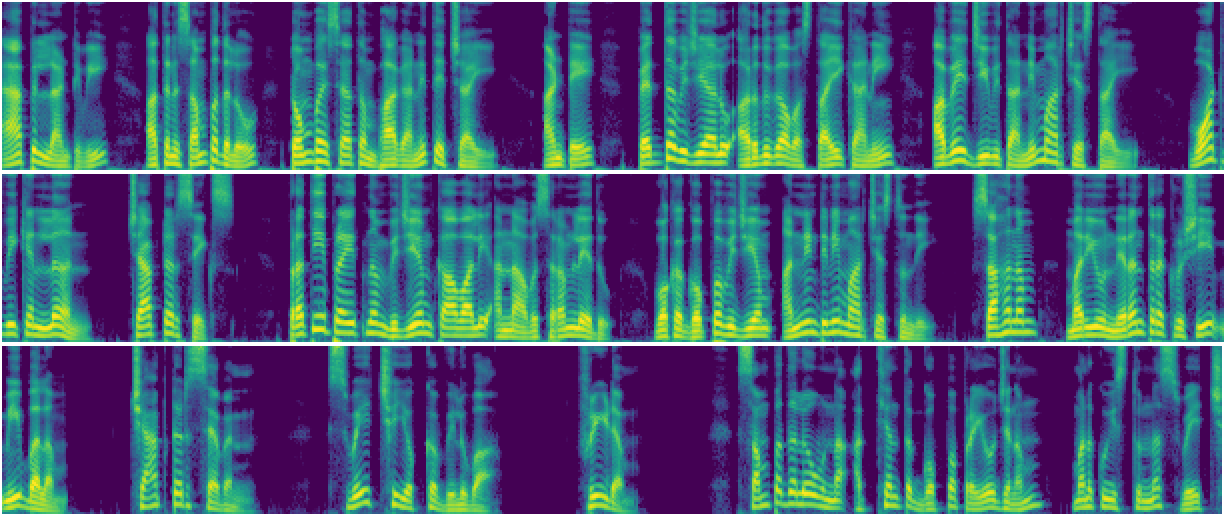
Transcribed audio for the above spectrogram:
యాపిల్ లాంటివి అతని సంపదలో తొంభై శాతం భాగాన్ని తెచ్చాయి. అంటే పెద్ద విజయాలు అరుదుగా వస్తాయి కాని అవే జీవితాన్ని మార్చేస్తాయి. What we can learn? Chapter six. ప్రతి ప్రయత్నం విజయం కావాలి అన్న అవసరం లేదు. ఒక గొప్ప విజయం అన్నింటినీ మార్చేస్తుంది. సహనం మరియు నిరంతర కృషి మీ బలం. Chapter seven. స్వేచ్ఛ యొక్క విలువ. ఫ్రీడమ్. సంపదలో ఉన్న అత్యంత గొప్ప ప్రయోజనం మనకు ఇస్తున్న స్వేచ్ఛ.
